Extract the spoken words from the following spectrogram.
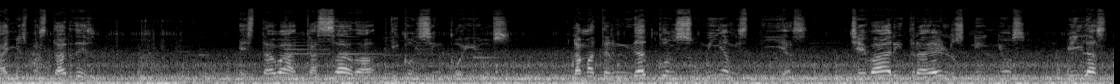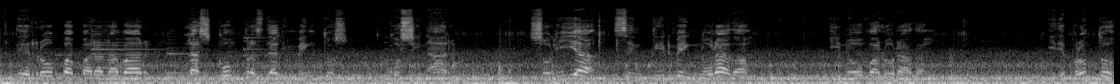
Años más tarde estaba casada y con cinco hijos. La maternidad consumía mis días. Llevar y traer los niños pilas de ropa para lavar, las compras de alimentos, cocinar. Solía sentirme ignorada y no valorada. Y de pronto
